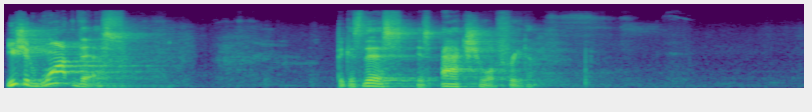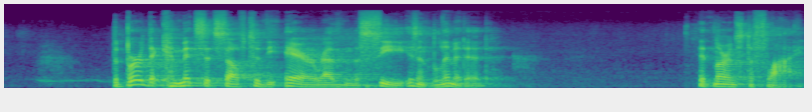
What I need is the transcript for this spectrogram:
You should want this because this is actual freedom. The bird that commits itself to the air rather than the sea isn't limited, it learns to fly.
